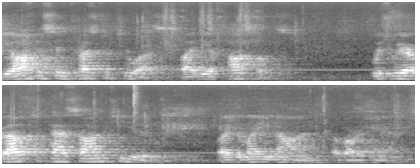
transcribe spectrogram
the office entrusted to us by the apostles, which we are about to pass on to you by the laying on of our hands.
